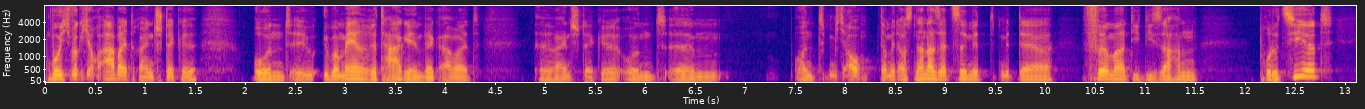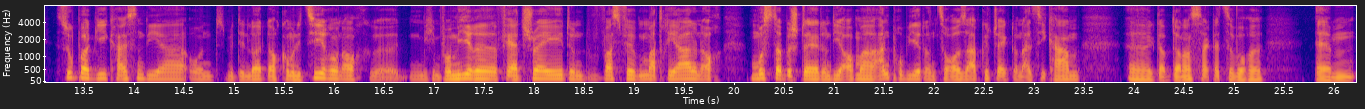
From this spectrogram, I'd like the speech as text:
wo ich wirklich auch Arbeit reinstecke und äh, über mehrere Tage hinweg Arbeit äh, reinstecke und, ähm, und mich auch damit auseinandersetze mit, mit der Firma, die die Sachen produziert. Super Geek heißen die ja und mit den Leuten auch kommuniziere und auch äh, mich informiere, Fair Trade und was für Material und auch Muster bestellt und die auch mal anprobiert und zu Hause abgecheckt. Und als die kamen, äh, ich glaube Donnerstag letzte Woche, ähm,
